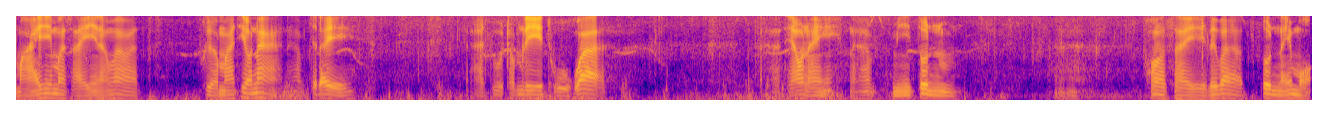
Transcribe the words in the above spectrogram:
หมายที่มาใส่นะว่าเผื่อมาเที่ยวหน้านะครับ จะได้ดูทำเลถูกว่าแถวไหนนะครับ มีต้นพอใส่หรือว่าต้นไหนเหมาะ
